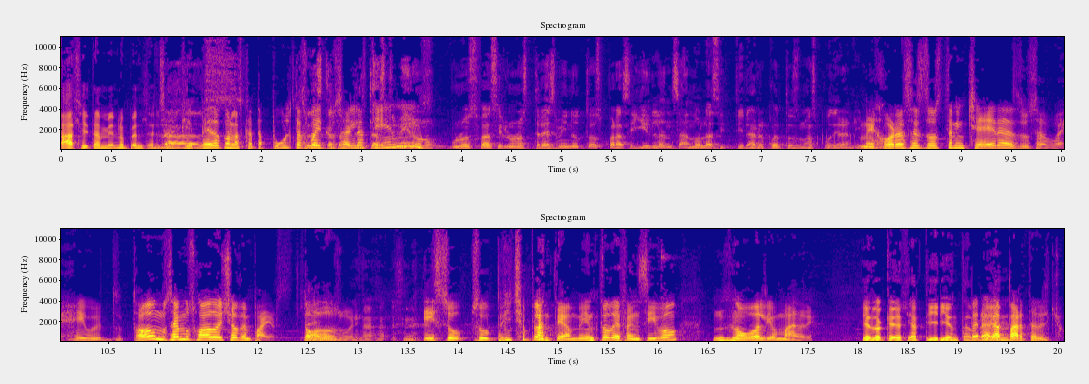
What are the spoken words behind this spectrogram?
Ah, sí, también lo pensé. O sea, ¿qué pedo con las catapultas, güey? Pues ahí las catapultas tienes. Tuvieron unos fácil, unos tres minutos para seguir lanzándolas y tirar cuantos más pudieran. y no. Mejor haces dos trincheras, o sea, güey, güey, todos nos hemos jugado Age of Empires, todos, güey. Y su, su pinche planteamiento defensivo no valió madre. Y es lo que decía Tyrion también. Pero era parte del show.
